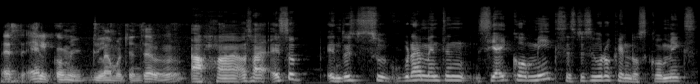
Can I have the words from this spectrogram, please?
es el cómic glam ochentero, ¿no? Ajá, o sea, eso. Entonces, seguramente, si hay cómics, estoy seguro que en los cómics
